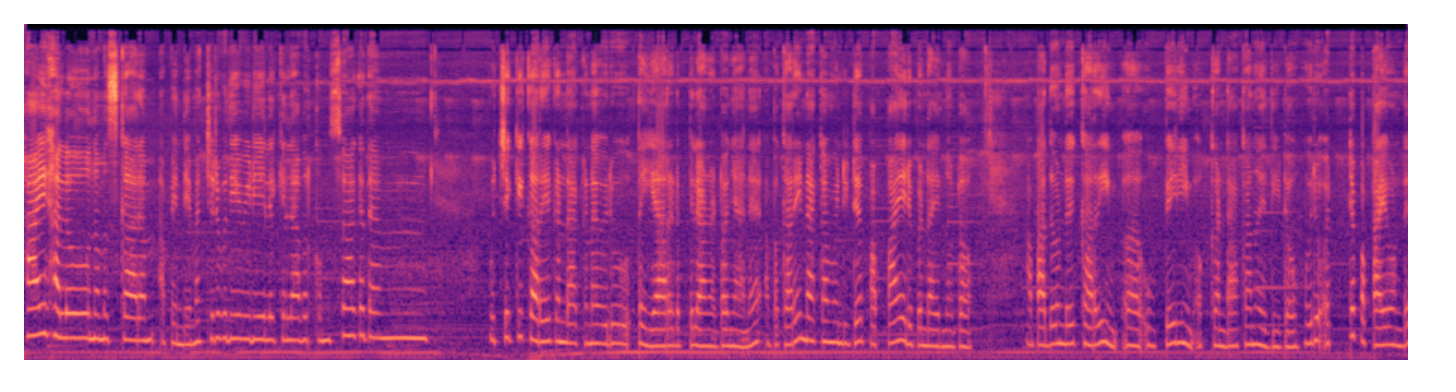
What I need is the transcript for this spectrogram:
ഹായ് ഹലോ നമസ്കാരം. അപ്പം എന്റെ മറ്റൊരു പുതിയ വീഡിയോയിലേക്ക് എല്ലാവർക്കും സ്വാഗതം. ഉച്ചയ്ക്ക് കറിയൊക്കെ ഉണ്ടാക്കുന്ന ഒരു തയ്യാറെടുപ്പിലാണ് കേട്ടോ ഞാൻ അപ്പോൾ കറി ഉണ്ടാക്കാൻ വേണ്ടിയിട്ട് പപ്പായ ഇരിപ്പുണ്ടായിരുന്നു കേട്ടോ. അപ്പോൾ അതുകൊണ്ട് കറിയും ഉപ്പേരിയും ഒക്കെ ഉണ്ടാക്കാമെന്ന് കരുതി കേട്ടോ. ഒരു ഒറ്റ പപ്പായ കൊണ്ട്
